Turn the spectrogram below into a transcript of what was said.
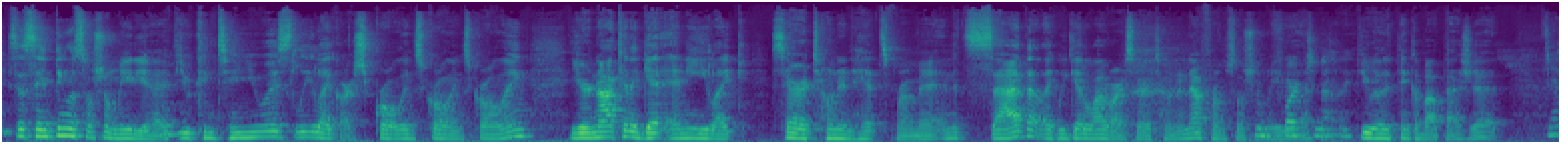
It's the same thing with social media. If you Mm-hmm. continuously like are scrolling, scrolling, scrolling, you're not gonna get any like serotonin hits from it. And it's sad that like we get a lot of our serotonin now from social media. Unfortunately. if you really think about that shit. Yeah.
